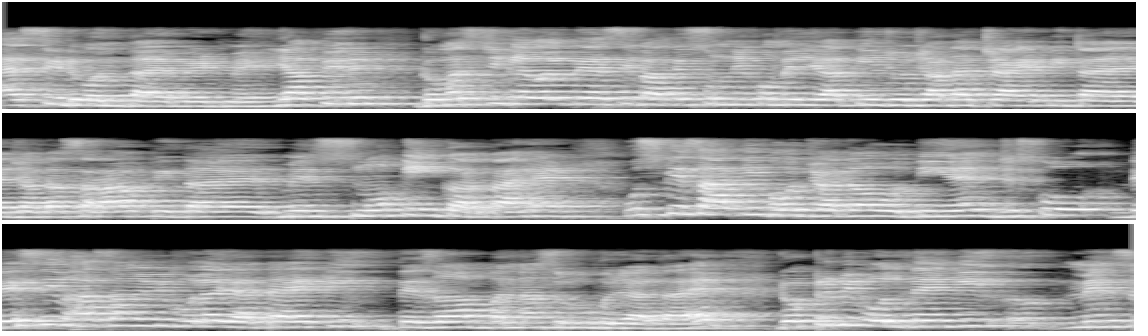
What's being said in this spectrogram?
एसिड बनता है पेट में, या फिर डोमेस्टिक लेवल पे ऐसी बातें सुनने को मिल जाती हैं जो ज़्यादा चाय पीता है, ज़्यादा शराब पीता है मीन स्मोकिंग करता है। उसके साथ ही बहुत ज़्यादा होती हैं, जिसको देसी भाषा में भी बोला जाता है कि तेजाब बनना शुरू हो जाता है। डॉक्टर भी बोलते हैं कि मीन्स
